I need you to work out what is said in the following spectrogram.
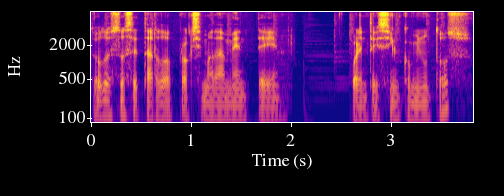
Todo esto se tardó aproximadamente 45 minutos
